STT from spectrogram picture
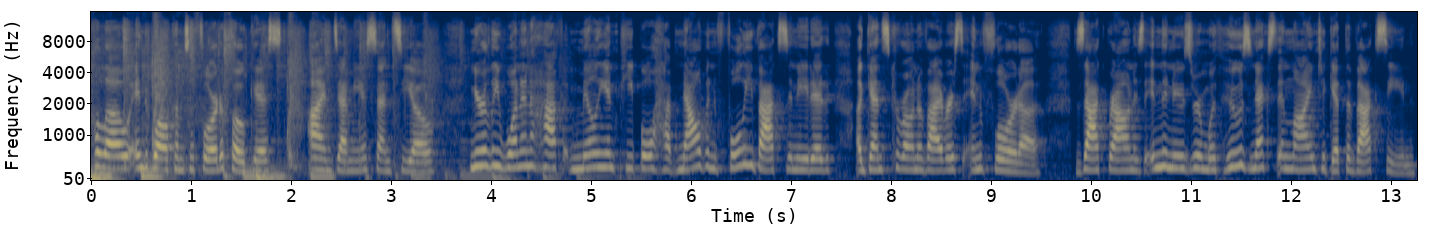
Hello and welcome to Florida Focus. I'm Demi Asensio. Nearly one and a half million people have now been fully vaccinated against coronavirus in Florida. Zach Brown is in the newsroom with who's next in line to get the vaccine.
